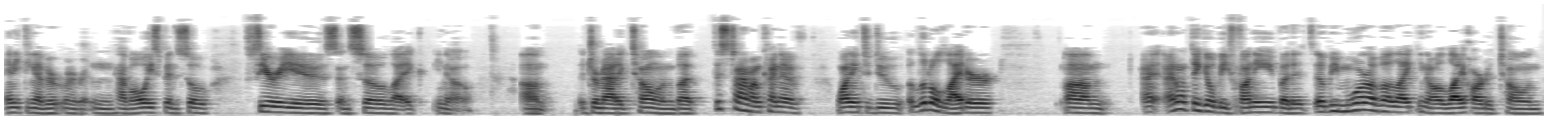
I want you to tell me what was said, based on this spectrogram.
anything I've ever written have always been so serious and so like you know um, a dramatic tone. But this time I'm kind of wanting to do a little lighter. Um, I, I don't think it'll be funny, but it, it'll be more of a like you know a lighthearted tone.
